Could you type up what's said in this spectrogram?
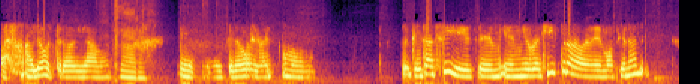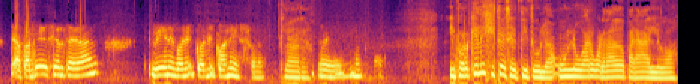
al otro, digamos. Claro. Eh, pero bueno, es como que es así, en, mi registro emocional, a partir de cierta edad, viene con, con, con eso. Claro. Eh, ¿Y por qué elegiste ese título, Un lugar guardado para algo?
